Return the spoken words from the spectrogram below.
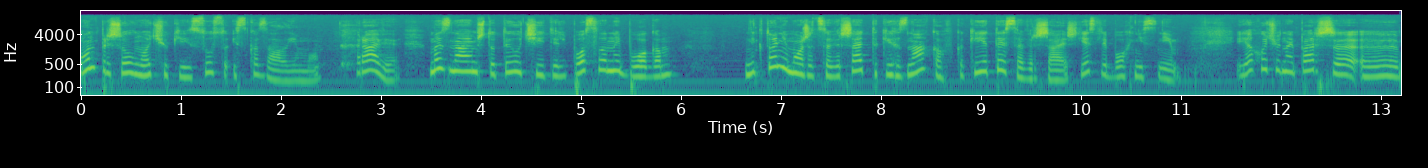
Он пришел ночью к Иисусу и сказал ему, «Рави, мы знаем, что ты учитель, посланный Богом. Никто не может совершать таких знаков, какие ты совершаешь, если Бог не с ним». І я хочу найперше, е,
